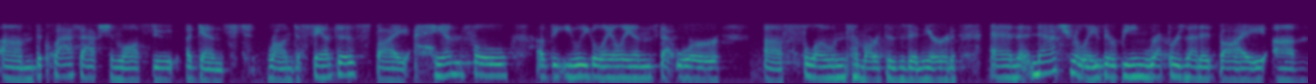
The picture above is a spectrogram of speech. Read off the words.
um, the class action lawsuit against Ron DeSantis by a handful of the illegal aliens that were uh, flown to Martha's Vineyard, and naturally they're being represented by um,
